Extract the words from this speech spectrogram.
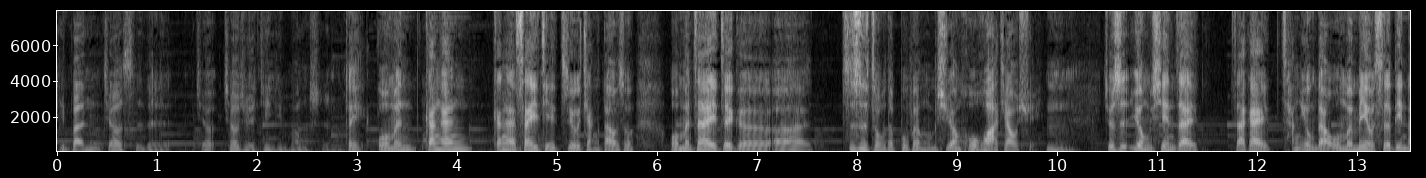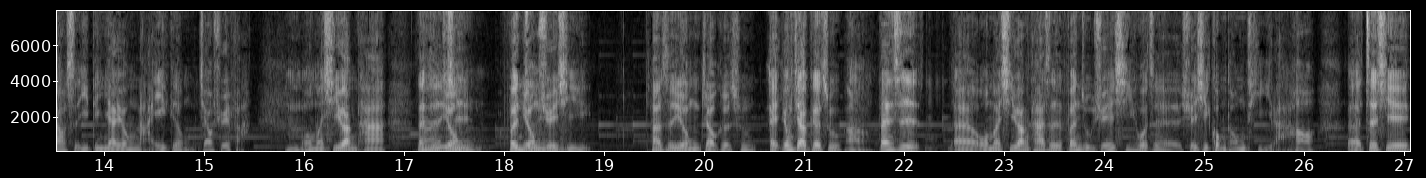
一般教室的教教学进行方式吗？对我们刚刚刚才上一节就有讲到说，我们在这个呃知识轴的部分，我们希望活化教学，嗯就是用现在大概常用到，我们没有设定老师一定要用哪一种教学法，嗯，我们希望他但是呃用分组学习，他是用教科书。哎，用教科书，啊，但是呃，我们希望他是分组学习或者学习共同体啦，哈，呃，这些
